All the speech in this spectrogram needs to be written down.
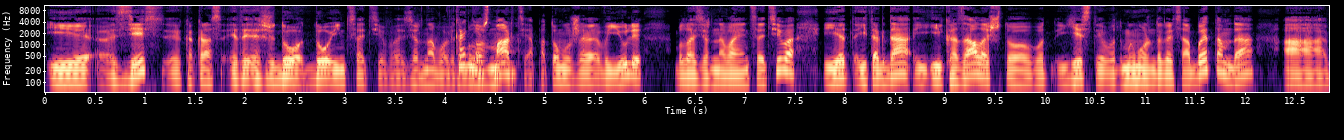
и э, здесь э, как раз, это, это же до, до инициативы зерновой, это Конечно. было в марте, а потом уже в июле была зерновая инициатива, и, это, и тогда, и, и казалось, что вот если вот мы можем договориться об этом, да, о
